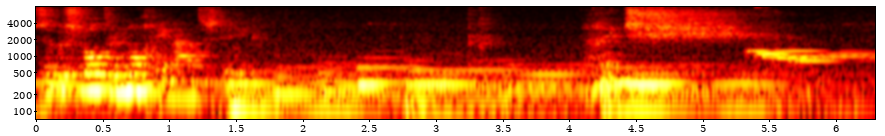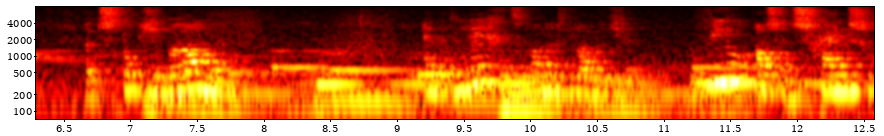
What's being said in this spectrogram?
Ze besloot er nog een aan te steken. Ritsch. Het stokje brandde en het licht van het vlammetje viel als een schijnsel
